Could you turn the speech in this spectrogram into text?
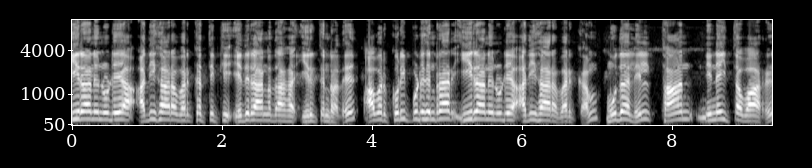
ஈரானினுடைய அதிகார வர்க்கத்திற்கு எதிரானதாக இருக்கின்றது. அவர் குறிப்பிடுகின்றார் ஈரானினுடைய அதிகார வர்க்கம் முதலில் தான் நினைத்தவாறு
